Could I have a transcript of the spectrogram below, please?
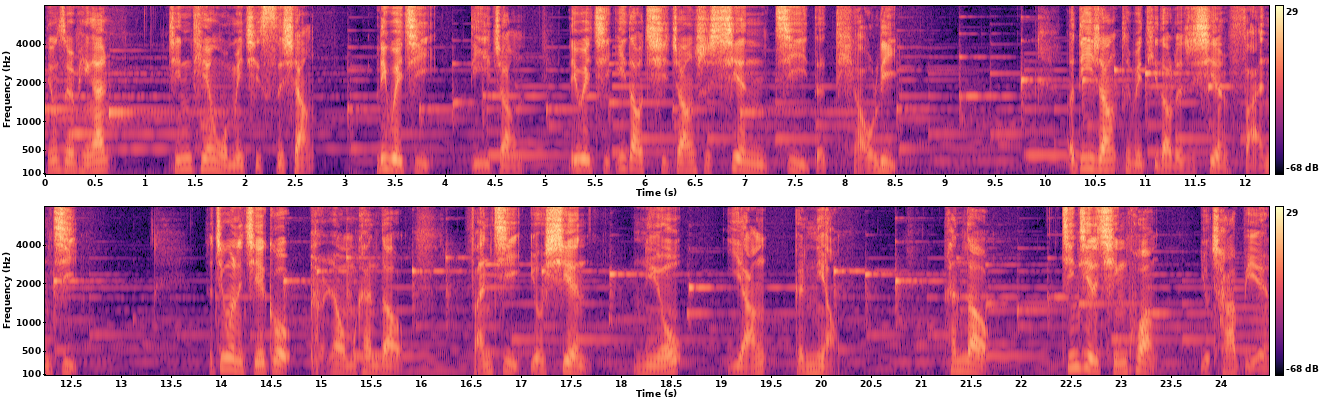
弟兄姊妹平安，今天我们一起思想利未记第一章。利未记一到七章是献祭的条例，而第一章特别提到的是献燔祭。这经文的结构 让我们看到，燔祭有献牛、羊跟鸟，看到经济的情况有差别，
